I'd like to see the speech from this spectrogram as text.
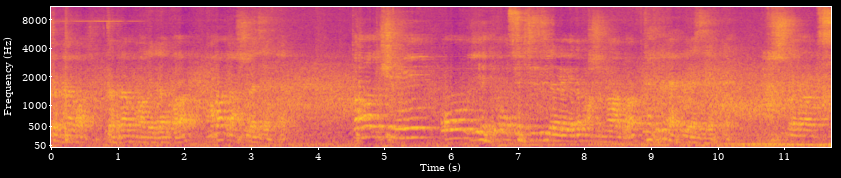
köhnə var, köhnə modellər var, amma yaxşı vəziyyətdə. Ta 2017-18-ci illərə qədər maşınlar var, fərqli-fərqli vəziyyətdə. Var, pis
